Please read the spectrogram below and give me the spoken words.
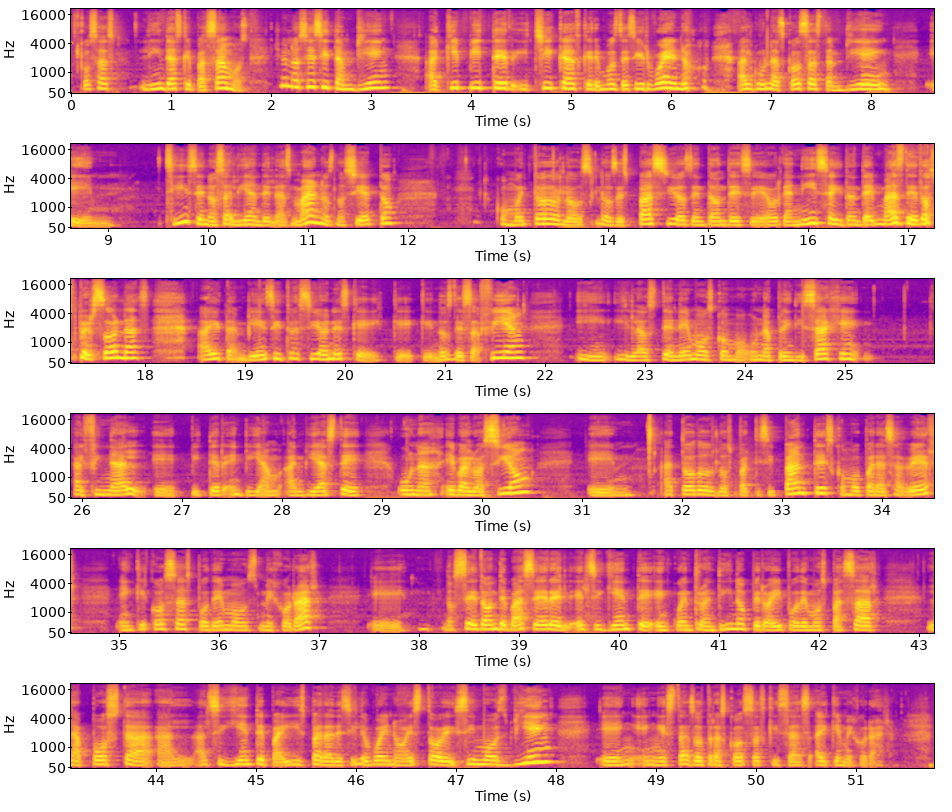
cosas lindas que pasamos. Yo no sé si también aquí Peter y chicas queremos decir, bueno, algunas cosas también em, sí, se nos salían de las manos, ¿no es cierto? Como en todos los, espacios en donde se organiza y donde hay más de dos personas, hay también situaciones que, nos desafían y, los tenemos como un aprendizaje. Al final, eh, Peter, enviaste una evaluación em, a todos los participantes como para saber en qué cosas podemos mejorar eh, no sé dónde va a ser el, siguiente encuentro andino, pero ahí podemos pasar la posta al, siguiente país para decirle, bueno, esto hicimos bien, en, estas otras cosas quizás hay que mejorar.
